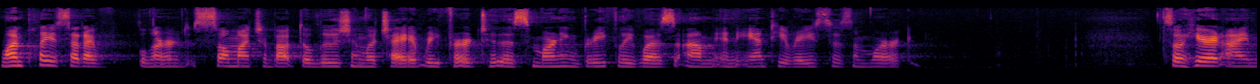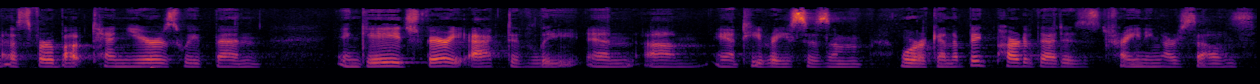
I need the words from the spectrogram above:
One place that I've learned so much about delusion, which I referred to this morning briefly, was um, in anti racism work. So, here at IMS for about 10 years, we've been engaged very actively in um, anti racism work, and a big part of that is training ourselves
